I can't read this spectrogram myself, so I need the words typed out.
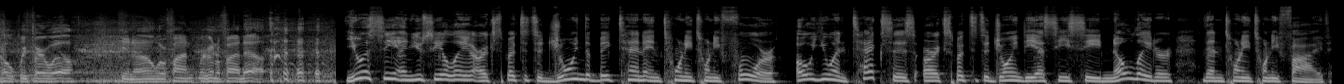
hope we fare well. You know, we're fine. We're going to find out. USC and UCLA are expected to join the Big Ten in 2024. OU and Texas are expected to join the SEC no later than 2025.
